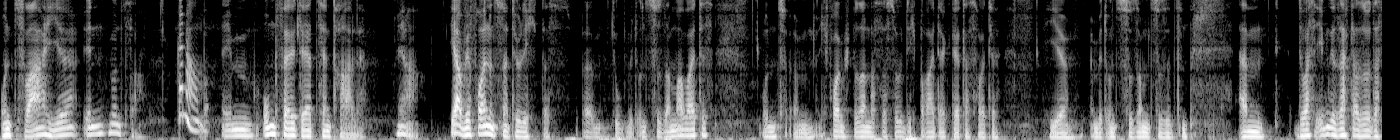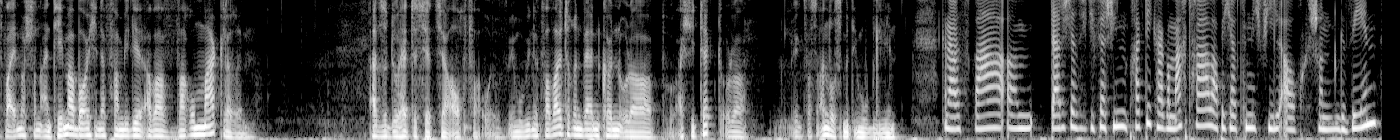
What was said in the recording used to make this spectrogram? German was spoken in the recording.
Und zwar hier in Münster. Genau. Im Umfeld der Zentrale. Ja. Ja, wir freuen uns natürlich, dass ähm, du mit uns zusammenarbeitest. Und ähm, ich freue mich besonders, dass du dich bereit erklärt hast, heute hier mit uns zusammenzusitzen. Ähm, Du hast eben gesagt, also das war immer schon ein Thema bei euch in der Familie, aber warum Maklerin? Also du hättest jetzt ja auch Immobilienverwalterin werden können oder Architekt oder irgendwas anderes mit Immobilien. Genau, es war ähm, dadurch, dass ich die verschiedenen Praktika gemacht habe, habe ich ja ziemlich viel auch schon gesehen.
